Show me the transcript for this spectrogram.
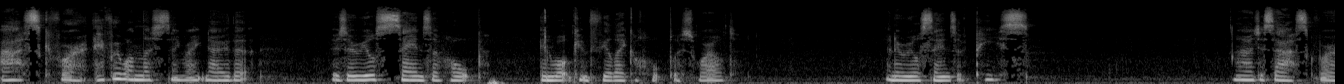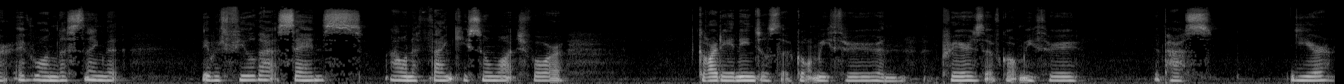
to ask for everyone listening right now that there's a real sense of hope in what can feel like a hopeless world, and a real sense of peace. And I just ask for everyone listening that they would feel that sense. I want to thank you so much for guardian angels that have got me through and prayers that have got me through the past year.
